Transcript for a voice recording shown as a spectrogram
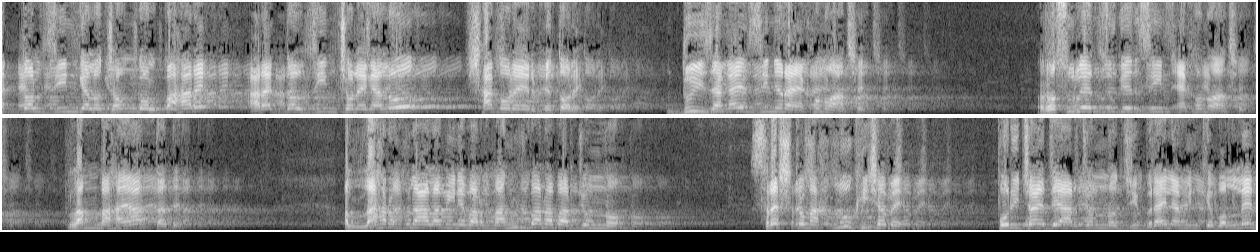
একদল জিন গেল জঙ্গল পাহাড়ে, আর একদল জিন চলে গেল সাগরের ভেতরে। দুই জায়গায় জিনেরা এখনও আছে। রসুলের যুগের জিন এখনও আছে। লম্বা হায়াত তাদের। আল্লাহ রবুল আলমিন এবার মানুষ বানাবার জন্য শ্রেষ্ঠ মাখলুক হিসাবে পরিচয় দেওয়ার জন্য জিব্রাইল আমিনকে বললেন,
